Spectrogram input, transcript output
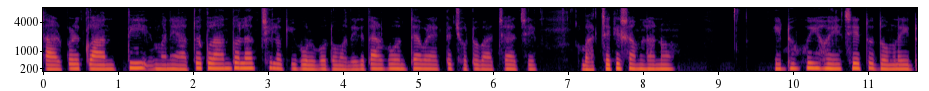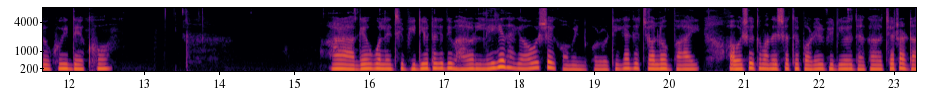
তারপরে ক্লান্তি মানে এত ক্লান্ত লাগছিল, কি বলব তোমাদেরকে? তার মধ্যে আবার একটা ছোট বাচ্চা আছে। বাচ্চাকে সামলানো। এটুকুই হয়েছে, তো তোমরা এটুকুই দেখো। আর আগেও বলেছি, ভিডিওটা যদি ভালো লেগে থাকে অবশ্যই কমেন্ট করো, ঠিক আছে? চলো বাই অবশ্যই তোমাদের সাথে পরের ভিডিও দেখা হচ্ছে, টাটা।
